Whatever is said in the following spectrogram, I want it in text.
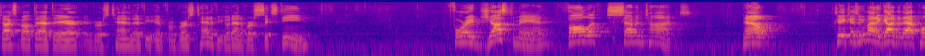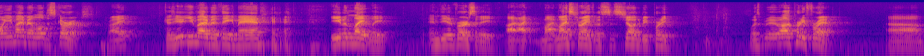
talks about that there in verse 10. And then if you, and from verse 10, if you go down to verse 16, for a just man falleth seven times. Now, because we might have gotten to that point, you might have been a little discouraged, right? Because you, you might have been thinking, man, even lately, in the adversity, I, I, my, my strength was shown to be pretty, was, was pretty frail. Um,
